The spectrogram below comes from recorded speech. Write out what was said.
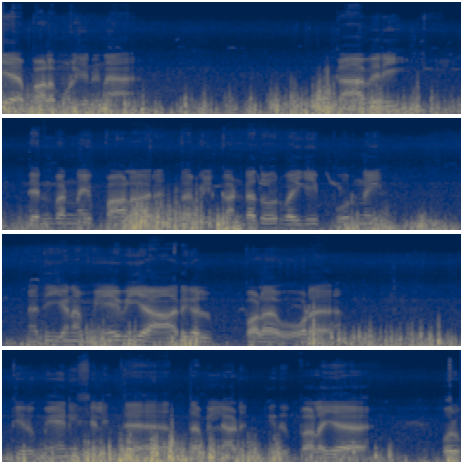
பழைய பழமொழி என்னென்னா காவிரி தென்பண்ணை பாலாறு தவில் கண்டதோர் வைகை பொருணை நதி என மேவிய ஆறுகள் பல ஓட திருமேனி செழித்த தமிழ்நாடு. இது பழைய ஒரு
